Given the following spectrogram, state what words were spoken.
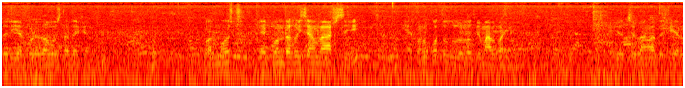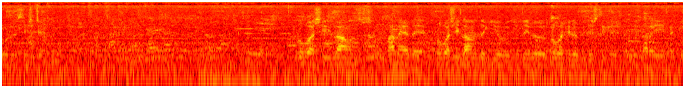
আমাদের এয়ারপোর্টের অবস্থা দেখেন। অলমোস্ট এক ঘণ্টা হয়েছে আমরা আসছি। এখনও কতগুলো লোকে মাল পাইনি এই হচ্ছে বাংলাদেশ এয়ারপোর্টের সিস্টেম। প্রবাসী লাউঞ্জ বানিয়ে দেয়। প্রবাসী লাউঞ্জে কী হবে? যদি এইভাবে প্রবাসীরা বিদেশ থেকে দাঁড়াই থাকে।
